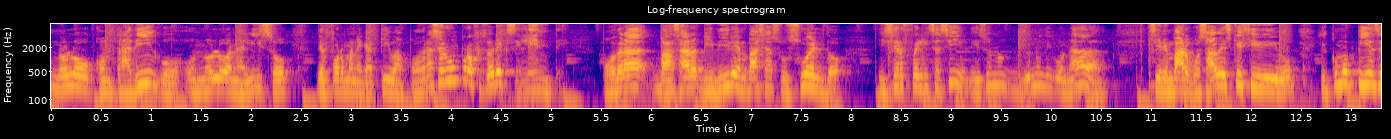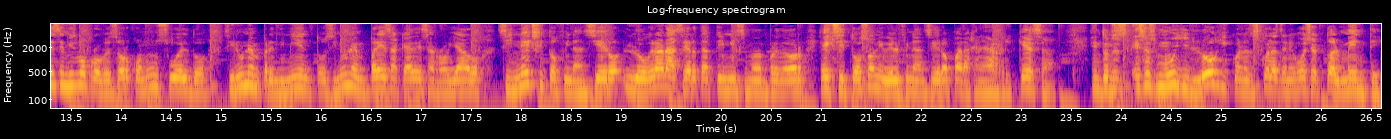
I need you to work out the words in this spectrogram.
no lo contradigo o no lo analizo de forma negativa. Podrá ser un profesor excelente, podrá basar, vivir en base a su sueldo y ser feliz así. Eso yo no digo nada. Sin embargo, ¿sabes qué sí digo? Que cómo piensa ese mismo profesor con un sueldo, sin un emprendimiento, sin una empresa que ha desarrollado, sin éxito financiero, lograr hacerte a ti mismo emprendedor exitoso a nivel financiero para generar riqueza. Entonces, eso es muy ilógico en las escuelas de negocio actualmente.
